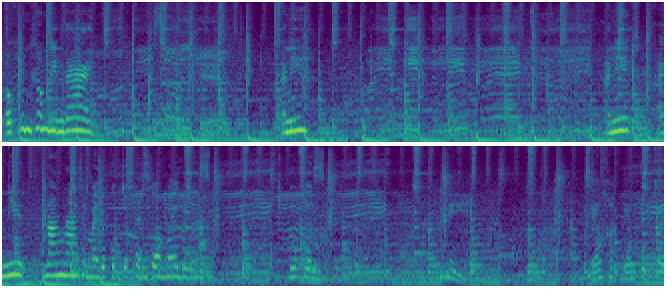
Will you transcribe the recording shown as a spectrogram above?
เราขึ้นเครื่องบินได้ โอเค อันนี้ อันนี้อันนี้นั่งหน้าใช่ไหมเดี๋ยวกบจะแพนกล้องมาให้ดูนะทุกคนนี่เดี๋ยวค่ะเดี๋ยวกบจะ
